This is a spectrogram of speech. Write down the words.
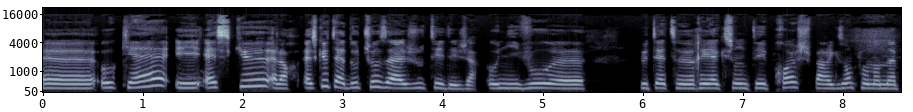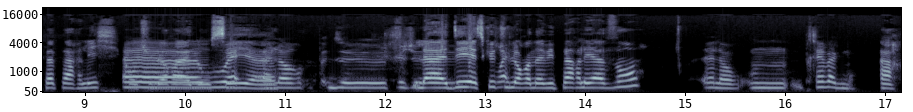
Euh, ok. Et est-ce que, alors, est-ce que tu as d'autres choses à ajouter déjà au niveau euh, peut-être euh, réaction de tes proches, par exemple, on n'en a pas parlé quand tu leur as Euh, annoncé ouais, euh, alors de que je la AD. Est-ce que ouais. tu leur en avais parlé avant? Alors on- très vaguement. Ah.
